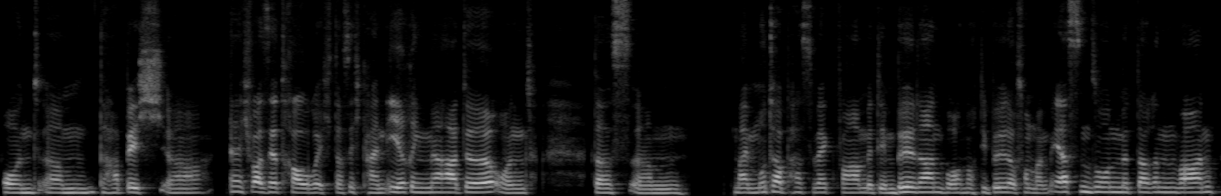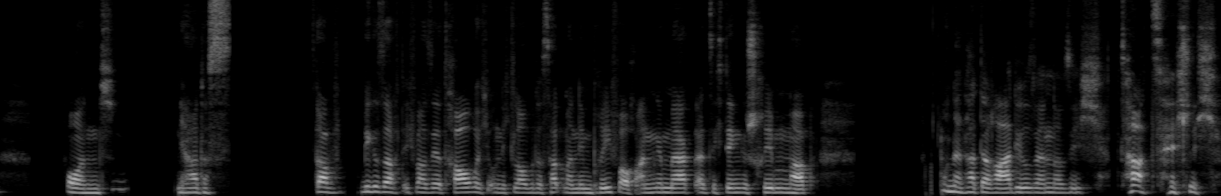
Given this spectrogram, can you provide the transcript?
Und ähm, da habe ich, äh, ich war sehr traurig, dass ich keinen Ehering mehr hatte und dass ähm, mein Mutterpass weg war mit den Bildern, wo auch noch die Bilder von meinem ersten Sohn mit darin waren. Und ja, das, da, wie gesagt, ich war sehr traurig und ich glaube, das hat man dem Brief auch angemerkt, als ich den geschrieben habe und dann hat der Radiosender sich tatsächlich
